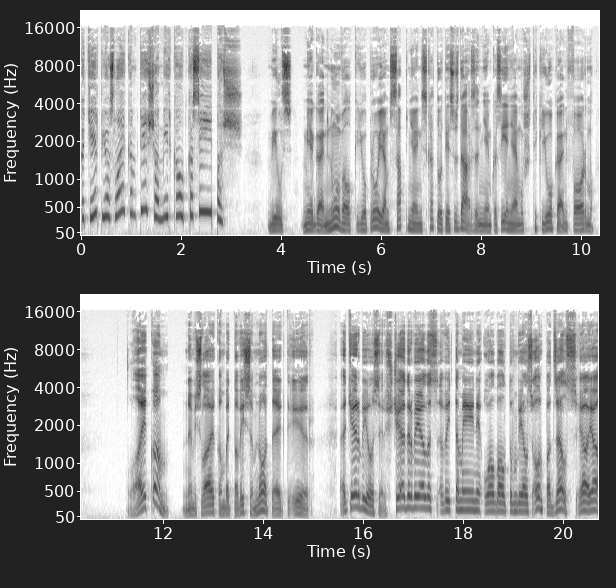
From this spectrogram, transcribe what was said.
ka ķirpjos laikam tiešām ir kaut kas īpašs. Vils miegaini novelk, joprojām sapņaini skatoties uz dārzeņiem, kas ieņēmuši tik jokainu formu. Laikam, nevis laikam, bet pavisam noteikti ir. Ķirbjos ir šķiedrvielas, vitamīni, olbaltumvielas un pat dzels, jā, jā.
